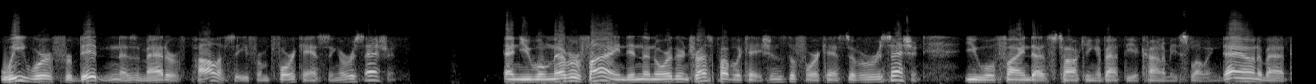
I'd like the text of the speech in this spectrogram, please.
we were forbidden, as a matter of policy, from forecasting a recession. And you will never find in the Northern Trust publications the forecast of a recession. You will find us talking about the economy slowing down, about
